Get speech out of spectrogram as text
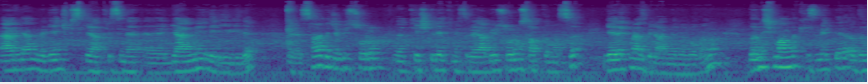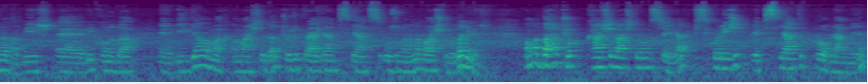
ergen ve genç psikiyatrisine e, gelme ilgili e, sadece bir sorun e, teşkil etmesi veya bir sorun saptaması gerekmez bir anne ve babanın. Danışmanlık hizmetleri adına da bir e, bir konuda e, bilgi almak amaçlı da çocuk ve ergen psikiyatrisi uzmanına başvurulabilir. Ama daha çok karşılaştığımız şeyler psikolojik ve psikiyatrik problemlerin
